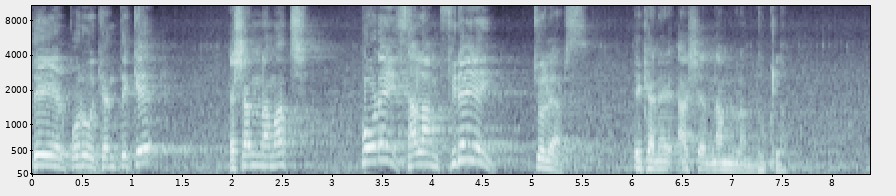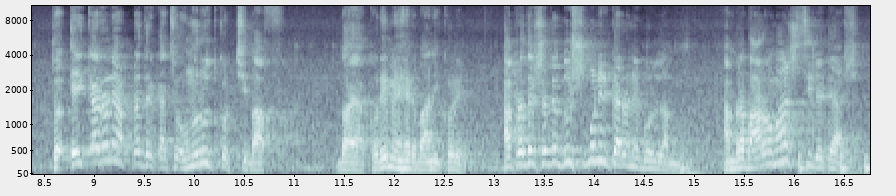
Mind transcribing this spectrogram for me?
তো এরপর ওইখান থেকে এশার নামাজ পড়েই, সালাম ফিরেই চলে আসছে। এখানে আসার নামলাম, ঢুকলাম। তো এই কারণে আপনাদের কাছে অনুরোধ করছি বাপ দয়া করে, মেহরবানি করে। আপনাদের সাথে দুশ্মনির কারণে বললাম না। আমরা বারো মাস সিলেটে আসি।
